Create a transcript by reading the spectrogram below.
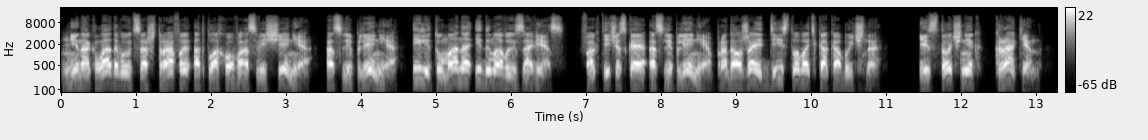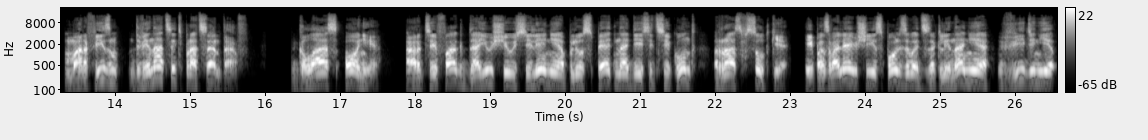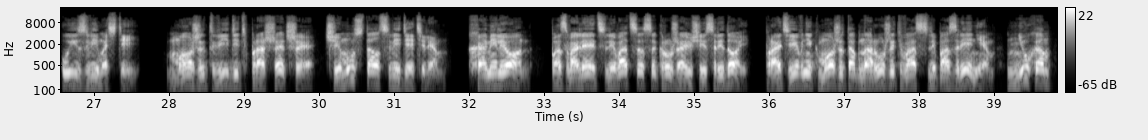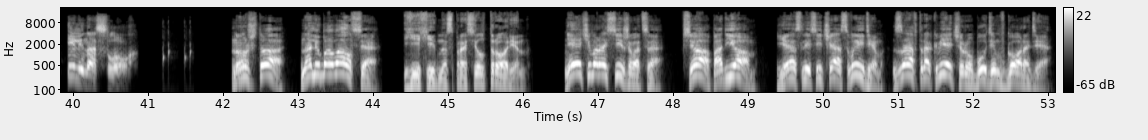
Не накладываются штрафы от плохого освещения, ослепления или тумана и дымовых завес. Фактическое ослепление продолжает действовать как обычно. Источник – Кракен. Морфизм – 12%. Глаз Они. Артефакт, дающий усиление плюс 5 на 10 секунд раз в сутки и позволяющий использовать заклинание «Видение уязвимостей». Может видеть прошедшее, чему стал свидетелем. Хамелеон. Позволяет сливаться с окружающей средой. Противник может обнаружить вас слепозрением, нюхом или на слух. «Ну что, налюбовался?» — ехидно спросил Трорин. «Нечего рассиживаться. Все, подъем. Если сейчас выйдем, завтра к вечеру будем в городе».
